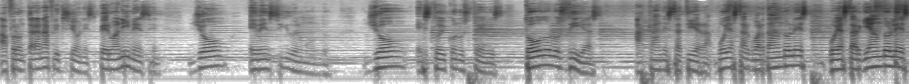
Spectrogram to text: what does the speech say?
afrontarán aflicciones, pero anímense, yo he vencido el mundo. Yo estoy con ustedes todos los días acá en esta tierra. Voy a estar guardándoles, voy a estar guiándoles,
